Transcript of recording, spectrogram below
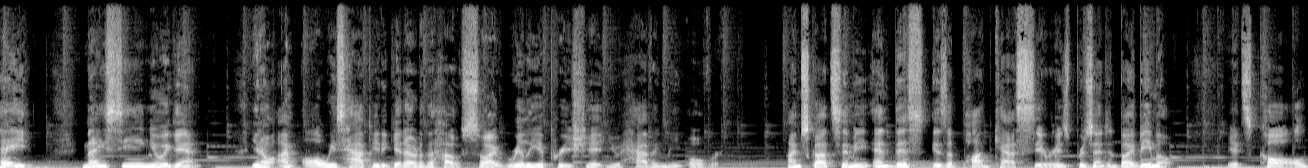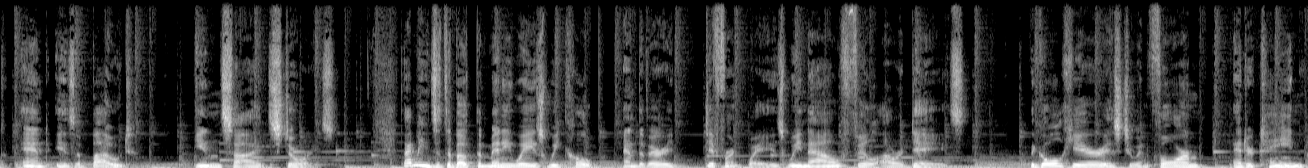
Hey, nice seeing you again. You know, I'm always happy to get out of the house, so I really appreciate you having me over. I'm Scott Simmie, and this is a podcast series presented by BMO. It's called and is about Inside Stories. That means it's about the many ways we cope and the very different ways we now fill our days. The goal here is to inform, entertain,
